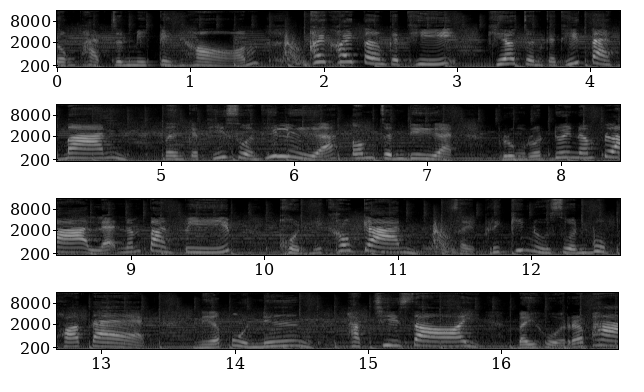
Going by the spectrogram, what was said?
ลงผัดจนมีกลิ่นหอม ค่อยๆ เติมกะทิ เคี่ยวจนกะทิแตกมัน เติมกะทิส่วนที่เหลือ ต้มจนเดือด ปรุงรสด้วยน้ำปลาและน้ำตาลปี๊บ คนให้เข้ากัน ใส่พริกขี้หนูสวนบุบพอแตก เนื้อปูนึ่ง ผักชีซอย ใบโหระพา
